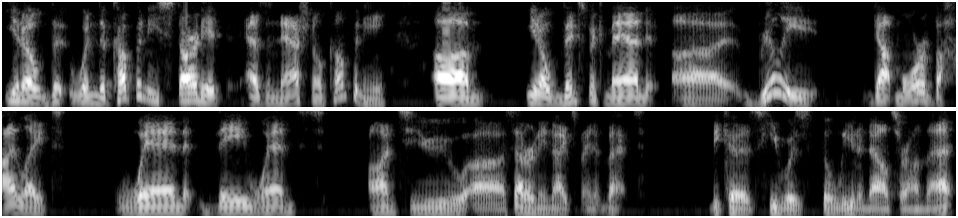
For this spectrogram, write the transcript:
you know, the, when the company started as a national company, um, you know, Vince McMahon uh, really got more of the highlight when they went onto uh, Saturday night's main event because he was the lead announcer on that.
